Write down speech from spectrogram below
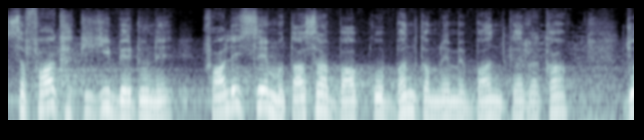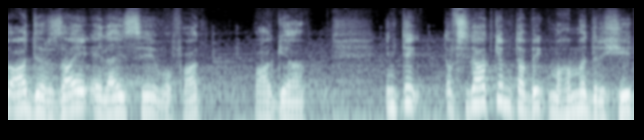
صفاق حقیقی بیٹو نے فالج سے متاثرہ باپ کو بند کمرے میں باندھ کر رکھا، جو آج رضائے الہی سے وفات پا گیا۔ تفصیلات کے مطابق محمد رشید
